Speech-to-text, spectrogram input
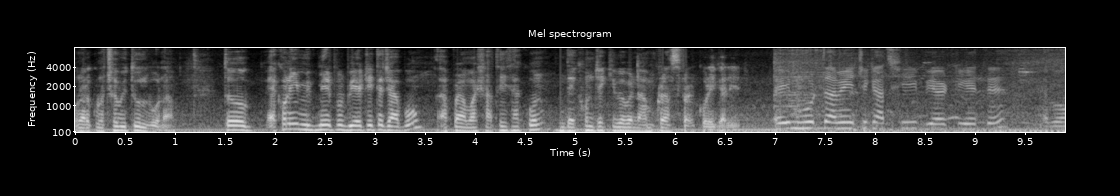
ওনার কোনো ছবি তুলবো না। তো এখনই মিরপুর বিআরটিতে যাব। আপনারা আমার সাথেই থাকুন। দেখুন যে কীভাবে নাম ট্রান্সফার করি গাড়ির। এই মুহূর্তে আমি ঠিক আছি বিআরটিএতে এবং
